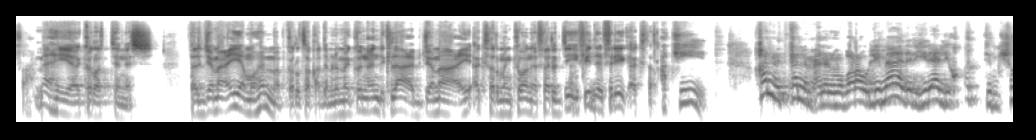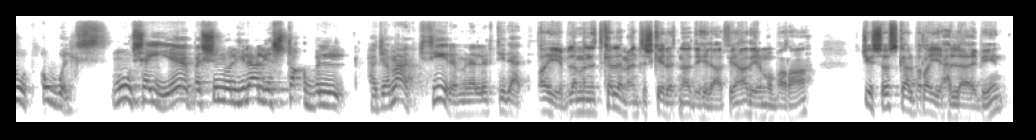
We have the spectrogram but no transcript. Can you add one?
صح. ما هي كرة تنس؟ فالجماعية مهمة بكرة القدم. لما يكون عندك لاعب جماعي أكثر من كونه فردي يفيد الفريق أكثر. أكيد. خلينا نتكلم عن المباراة ولماذا الهلال يقدم شوط أول مو سيء بس إنه الهلال يستقبل هجمات كثيرة من الارتداد. طيب لما نتكلم عن تشكيلة نادي الهلال في هذه المباراة جيسوس قال بريح اللاعبين.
